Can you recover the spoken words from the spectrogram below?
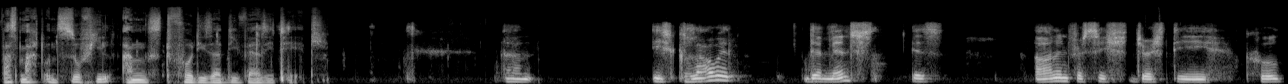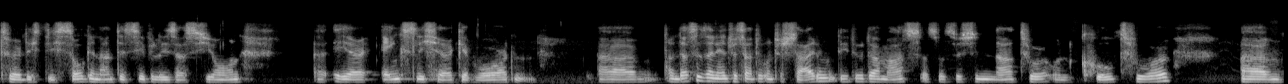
was macht uns so viel Angst vor dieser Diversität? Ähm, ich glaube, der Mensch ist an und für sich durch die Kultur, durch die sogenannte Zivilisation äh, eher ängstlicher geworden. Ähm, und das ist eine interessante Unterscheidung, die du da machst, also zwischen Natur und Kultur. Ähm,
